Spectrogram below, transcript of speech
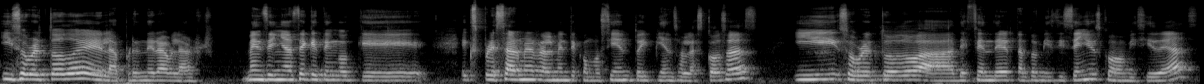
y sobre todo el aprender a hablar. Me enseñaste que tengo que expresarme realmente como siento y pienso las cosas y sobre todo a defender tanto mis diseños como mis ideas.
